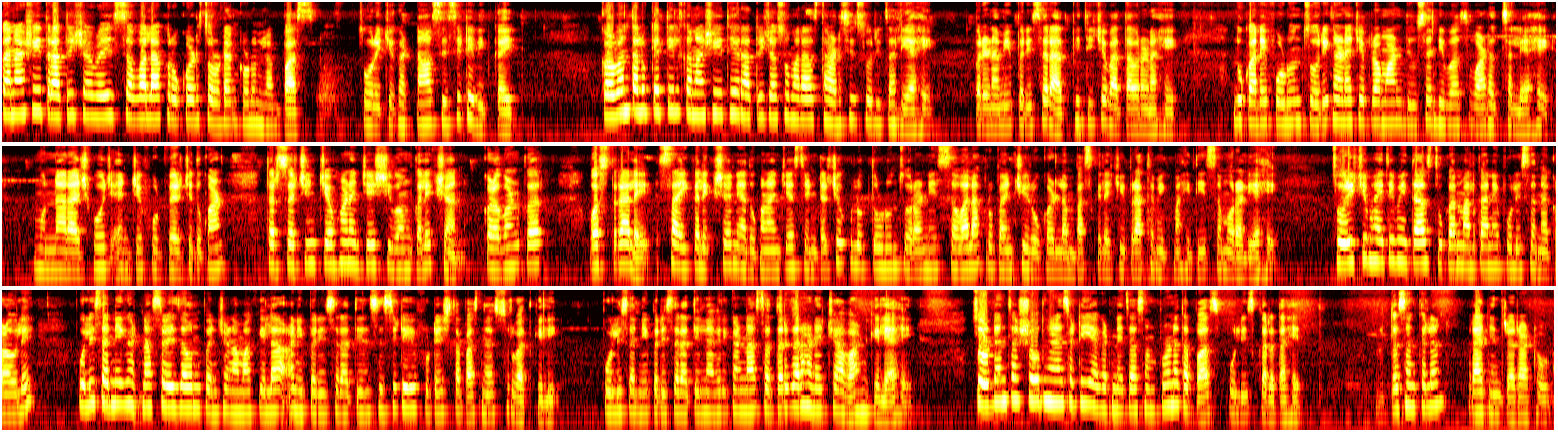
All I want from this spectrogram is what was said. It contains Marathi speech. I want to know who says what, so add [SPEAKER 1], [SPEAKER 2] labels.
[SPEAKER 1] कनाशीत रात्रीच्या वेळी सव्वा लाख रोकड चोरट्यांकडून लंपास. चोरीची घटना सीसीटीव्हीत कैद. कळवण तालुक्यातील कनाशी येथे रात्रीच्या सुमारास धाडसी चोरी झाली आहे. परिणामी परिसरात भीतीचे वातावरण आहे. दुकाने फोडून चोरी करण्याचे प्रमाण दिवसेंदिवस वाढत चालले आहे. मुन्ना राजभोज यांचे फुटवेअरचे दुकान तर सचिन चव्हाण यांचे शिवम कलेक्शन कळवणकर वस्त्रालय साई कलेक्शन या दुकानांचे सेंटरचे कुलूप तोडून चोरांनी सव्वा लाख रुपयांची रोकड लंपास केल्याची प्राथमिक माहिती समोर आली आहे. चोरीची माहिती मिळताच दुकान मालकाने पोलिसांना कळवले. पोलिसांनी घटनास्थळी जाऊन पंचनामा केला आणि परिसरातील सीसीटीव्ही फुटेज तपासण्यास सुरुवात केली. पोलिसांनी परिसरातील नागरिकांना सतर्क राहण्याचे आवाहन केले आहे. चोरट्यांचा शोध घेण्यासाठी या घटनेचा संपूर्ण तपास पोलीस करत आहेत. वृत्तसंकलन राजेंद्र राठोड.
